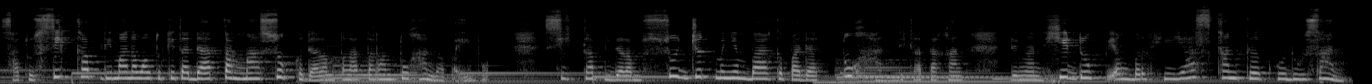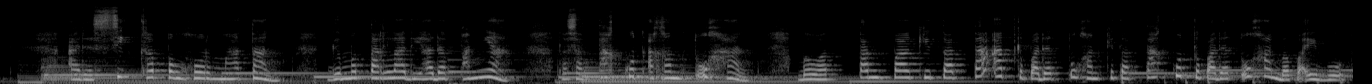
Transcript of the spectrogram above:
Satu sikap di mana waktu kita datang masuk ke dalam pelataran Tuhan Bapak Ibu. Sikap di dalam sujud menyembah kepada Tuhan dikatakan dengan hidup yang berhiaskan kekudusan ada sikap penghormatan, gemetarlah di hadapannya, rasa takut akan Tuhan, bahwa tanpa kita taat kepada Tuhan, kita takut kepada Tuhan, Bapak Ibu.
